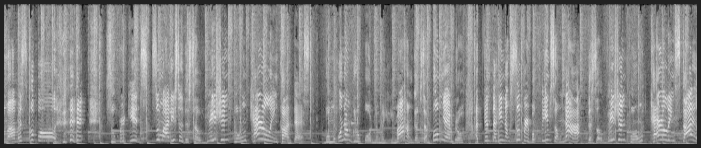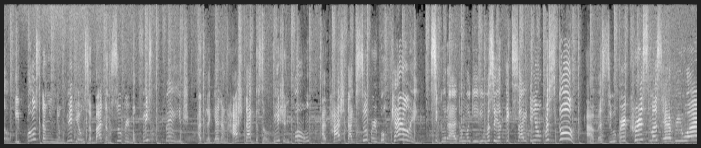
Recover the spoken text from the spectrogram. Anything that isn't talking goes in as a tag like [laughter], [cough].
Namamas ko po! [laughs] Super Kids, sumali sa The Salvation Foam Caroling Contest! Bumuo ng grupo na may lima hanggang sampung miyembro at kantahin ang Superbook theme song na The Salvation Foam Caroling Style. I-post ang inyong video sa Batang Superbook Facebook page at lagyan ng hashtag The Salvation Foam at hashtag Superbook Caroling. Siguradong magiging masaya at exciting ang Pasko! Have a super Christmas, everyone!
